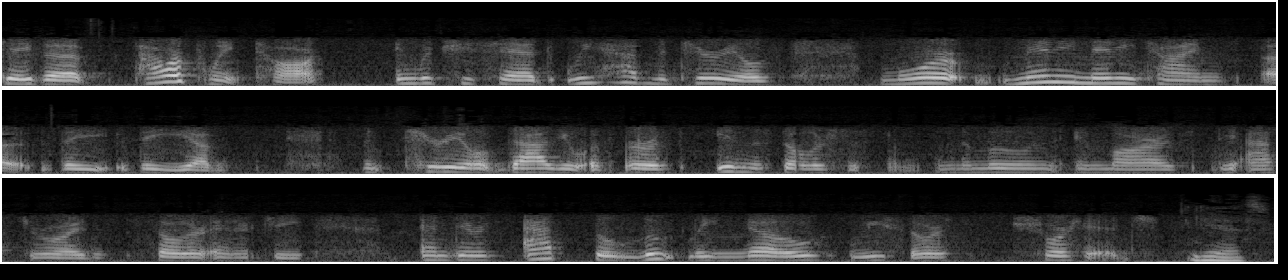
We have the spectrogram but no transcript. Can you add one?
gave a PowerPoint talk in which he said, "We have materials more, many, many times uh, the the um, material value of Earth in the solar system, in the Moon, in Mars, the asteroids, solar energy, and there's absolutely no resource shortage." Yes.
